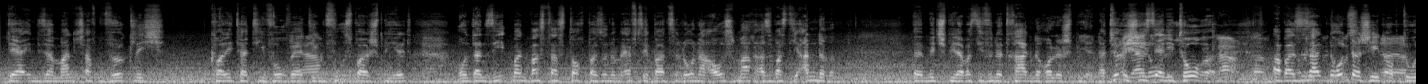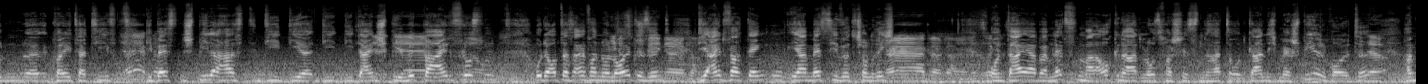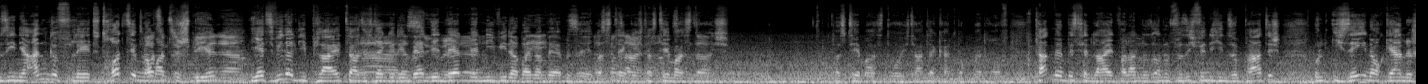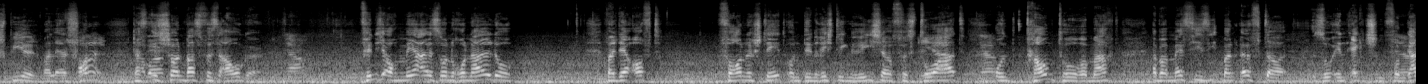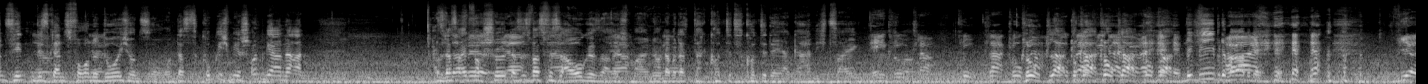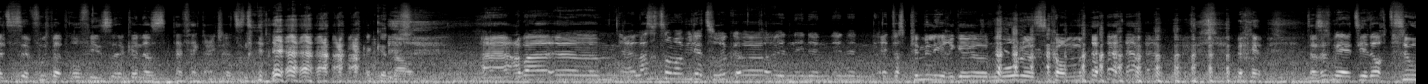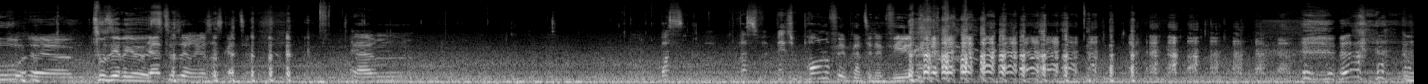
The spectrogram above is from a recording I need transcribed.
der in dieser Mannschaft wirklich qualitativ hochwertigen Ja. Fußball spielt. Und dann sieht man, was das doch bei so einem FC Barcelona ausmacht, also was die anderen äh, Mitspieler, was die für eine tragende Rolle spielen. Natürlich Ja, schießt er die logisch. Tore, Klar, klar. aber es ist halt ein Unterschied, ob du äh, qualitativ Ja, die besten Spieler hast, die, dir, die, die dein Spiel mit beeinflussen, genau. oder ob das einfach nur Die Leute sind, die einfach denken, ja, Messi wird schon richten. Und da er beim letzten Mal auch gnadenlos verschissen hatte und gar nicht mehr spielen wollte, haben sie ihn ja angefleht, trotzdem, nochmal Trotzdem zu zu spielen. spielen. Jetzt wieder die Pleite. Also ich denke, den, den werden wir nie wieder bei einer WM sehen. das denke ich. Das Thema ist durch. Das Thema ist durch. Da hat er keinen Bock mehr drauf. Tat mir ein bisschen leid, weil an und für sich finde ich ihn sympathisch und ich sehe ihn auch gerne spielen, weil er schon, Voll. das ist schon was fürs Auge. ja. Finde ich auch mehr als so ein Ronaldo, weil der oft vorne steht und den richtigen Riecher fürs Tor Ja, hat ja. und Traumtore macht. Aber Messi sieht man öfter so in Action, von Ja, ganz hinten bis ganz vorne durch und so. Und das gucke ich mir schon gerne an. Also, das ist einfach schön, das ja, ist was fürs Auge, sag ich mal. ne? Und. Aber das, das, konnte, das konnte der ja gar nicht zeigen. Nee, Klo, klar. Klar, klar, klar, klar, klar. Bi- bi- Aber bi- Wir als äh, Fußballprofis äh, können das perfekt einschätzen. genau. Äh, aber ähm, lass uns noch mal wieder zurück äh, in, in, den, in den etwas pimmeligeren Modus kommen. das ist mir jetzt hier doch zu, ähm, Zu seriös. ja, zu seriös das Ganze. ähm, was, was, welchen Pornofilm kannst du denn empfehlen?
